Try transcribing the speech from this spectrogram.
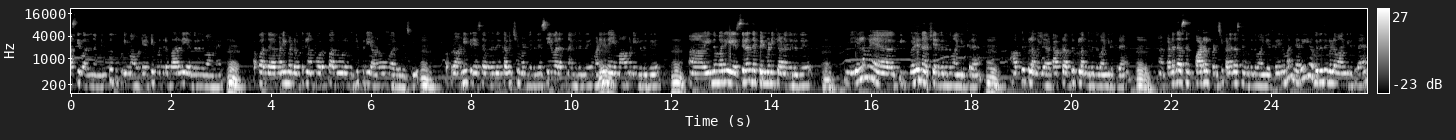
ஆசீர்வாதம் தாங்க தூத்துக்குடி மாவட்டம் எட்டயபுரத்துல பாரதியார் விருது வாங்கினேன். அப்ப அந்த மணிமண்டபத்துக்குலாம் போறப்ப அது ஒரு மிகப்பெரிய அனுபவமா இருந்துச்சு. அப்புறம் அன்னி தெரேசா விருது கவிச்சம்மன் விருது சேவரத்னா விருது மனிதநேய மாமணி விருது இந்த மாதிரி சிறந்த பெண்மணிக்கான விருது. எல்லாமே வெளிநாட்சியர் விருது வாங்கியிருக்கிறேன். அப்துல் கலாம் ஐயா டாக்டர் அப்துல் கலாம் விருது வாங்கியிருக்கிறேன். கண்ணதாசன் பாடல் படிச்சு கண்ணதாசன் விருது வாங்கியிருக்கிறேன். இந்த மாதிரி நிறைய விருதுகளை வாங்கியிருக்கிறேன்.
